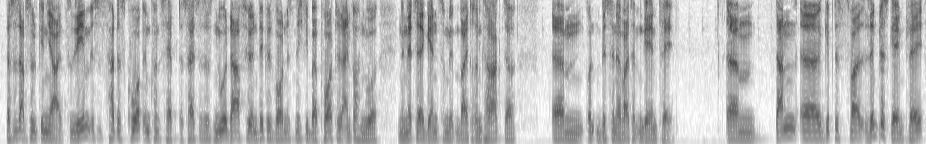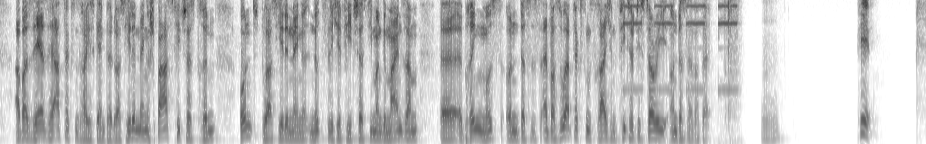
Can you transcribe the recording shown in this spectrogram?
Das ist absolut genial. Zudem ist es, hat es Koop im Konzept. Das heißt, es ist nur dafür entwickelt worden, ist nicht wie bei Portal einfach nur eine nette Ergänzung mit einem weiteren Charakter ähm, und ein bisschen erweitertem Gameplay. Ähm, dann äh, gibt es zwar simples Gameplay, aber sehr, sehr abwechslungsreiches Gameplay. Du hast jede Menge Spaß-Features drin und du hast jede Menge nützliche Features, die man gemeinsam äh, bringen muss. Und das ist einfach so abwechslungsreich und featuret die Story und das ist einfach geil. Okay.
